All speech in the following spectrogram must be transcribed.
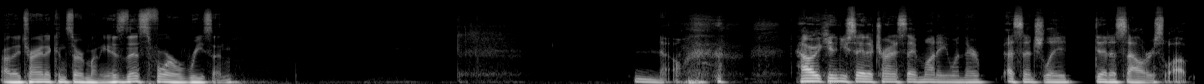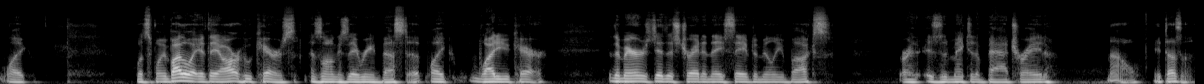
Are they trying to conserve money? Is this for a reason? No. How can you say they're trying to save money when they're essentially did a salary swap? Like, what's the point? By the way, if they are, who cares? As long as they reinvest it. Like, why do you care? The Mariners did this trade and they saved a million bucks. Or is it make it a bad trade? No, it doesn't.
